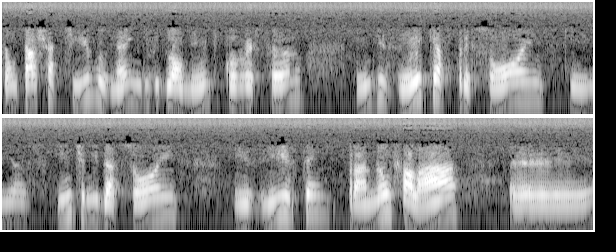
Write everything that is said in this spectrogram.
são taxativos, né, individualmente, conversando, em dizer que as pressões, que as intimidações existem para não falar é,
